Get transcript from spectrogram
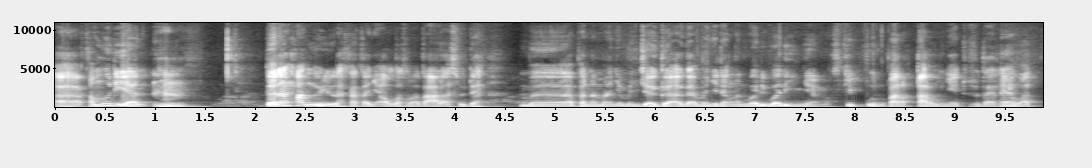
uh, kemudian dan alhamdulillah katanya Allah swt sudah me, apa namanya menjaga agamanya dengan wali-walinya. Meskipun para karunnya itu sudah lewat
